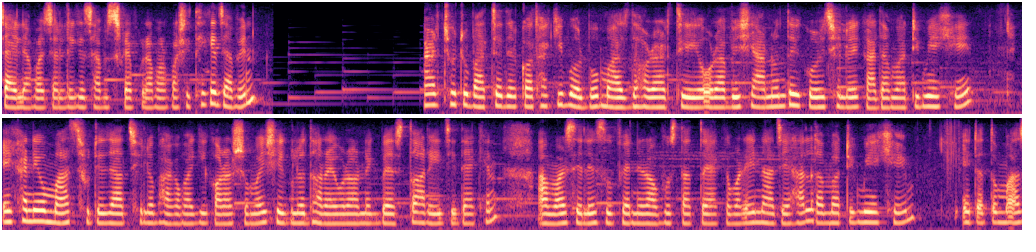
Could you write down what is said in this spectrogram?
চাইলে আমার চ্যানেলটিকে সাবস্ক্রাইব করে আমার পাশে থেকে যাবেন। আর ছোট বাচ্চাদের কথা কি বলব, মাছ ধরার চেয়ে ওরা বেশি আনন্দই করেছিল এই কাদামাটি মেখে। এখানেও মাছ ছুটে যাচ্ছিল ভাগাভাগি করার সময়। সেগুলো ধরায় ওরা অনেক ব্যস্ত। আর এই যে দেখেন, আমার ছেলে সুফিয়ানের অবস্থা তো একেবারেই নাজেহাল। মাটি মেখে, এটা তো মাছ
